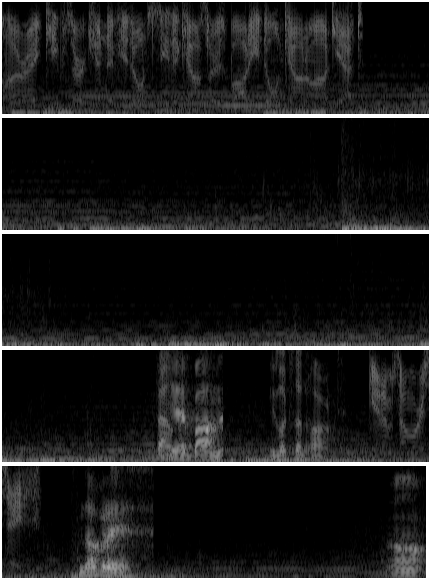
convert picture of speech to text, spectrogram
All right. Keep searching. If you don't see the councilor's body, don't count him Found him. He looks unharmed. Get him somewhere safe. Dobry jest. O.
